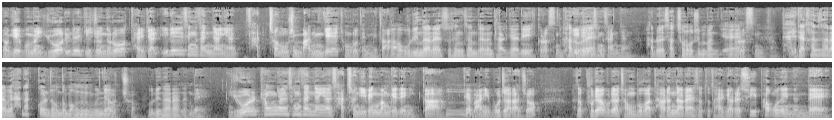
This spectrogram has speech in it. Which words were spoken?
여기에 보면 6월 1일 기준으로 달걀 1일 생산량이 한 4,050만 개 정도 됩니다. 아, 우리나라에서 생산되는 달걀이 그렇습니다. 하루에 1일 생산량. 하루에 4,050만 개. 그렇습니다. 대략 한 사람이 하나 꼴 정도 먹는군요. 그렇죠. 우리나라는. 네. 6월 평년 생산량이 한 4,200만 개 되니까 음. 꽤 많이 모자라죠. 그래서 부랴부랴 정부가 다른 나라에서도 달걀을 수입하고는 있는데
